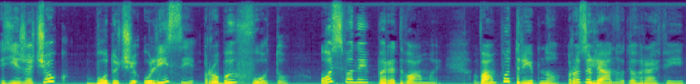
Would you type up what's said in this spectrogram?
Їжачок, будучи у лісі, робив фото. Ось вони перед вами. Вам потрібно розглянути фотографії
